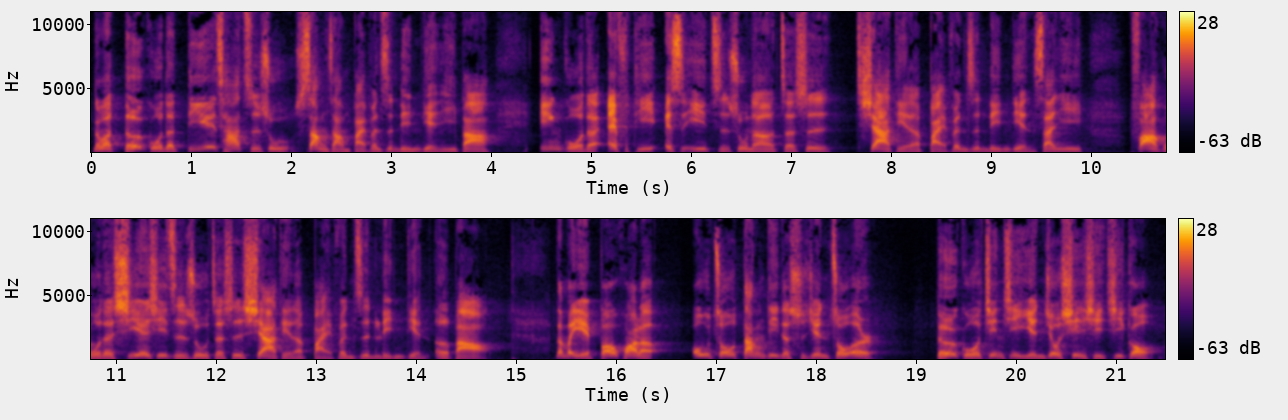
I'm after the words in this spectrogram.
那么德国的 DAX 指数上涨百分之零点一八，英国的 FTSE 指数呢则是下跌了百分之零点三一，法国的 CAC 指数则是下跌了百分之零点二八哦。那么也包括了欧洲当地的时间周二，德国经济研究信息机构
